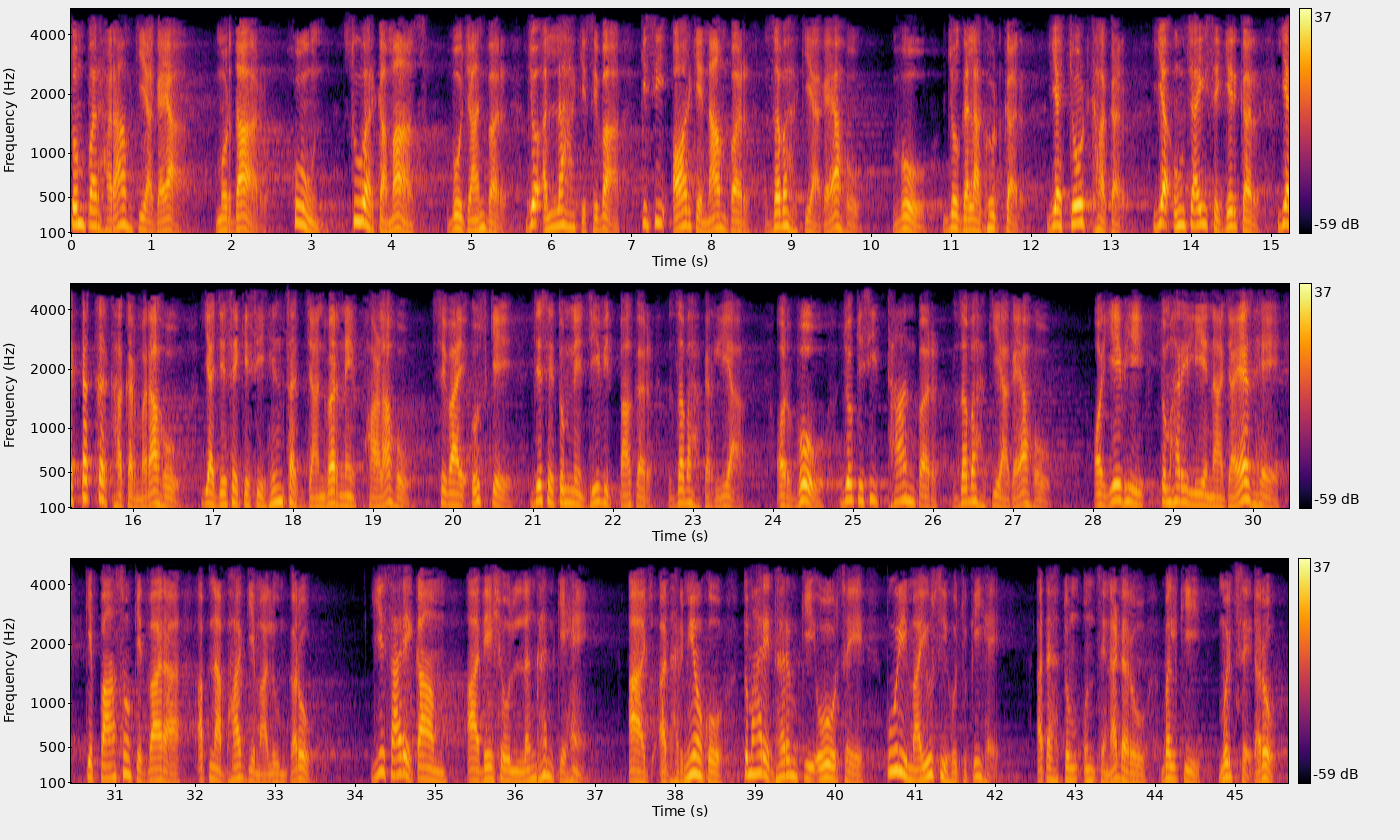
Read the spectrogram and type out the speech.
तुम पर हराम किया गया मुर्दार खून सुअर का मांस वो जानवर जो अल्लाह के सिवा किसी और के नाम पर जबह किया गया हो वो जो गला घुटकर या चोट खाकर या ऊंचाई से गिरकर या टक्कर खाकर मरा हो या जिसे किसी हिंसक जानवर ने फाड़ा हो, सिवाय उसके जिसे तुमने जीवित पाकर जबह कर लिया, और वो जो किसी थान पर जबह किया गया हो। और ये भी तुम्हारे लिए नाजायज है कि पासों के द्वारा अपना भाग्य मालूम करो। ये सारे काम आदेशोल्लंघन के हैं। आज अधर्मियों को तुम्हारे धर्म की ओर से पूरी मायूसी हो चुकी है। अतः तुम उनसे न डरो, बल्कि मुझसे डरो।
